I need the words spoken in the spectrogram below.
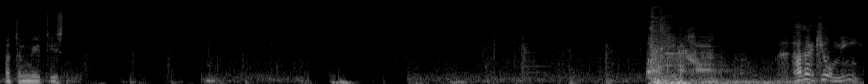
About to mute these. How'd that kill me?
